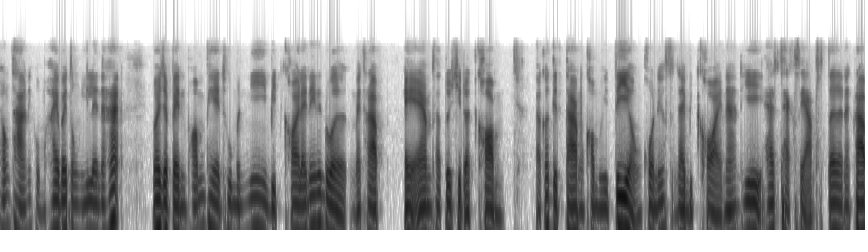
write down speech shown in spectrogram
ช่องทางที่ผมให้ไว้ตรงนี้เลยนะฮะไม่ว่าจะเป็นพร้อม Pay to Money Bitcoin Lightning Network นะครับ am.satoshi.com แล้วก็ติดตามคอมมูนิตี้ของคนที่สนใจ Bitcoin นะที่ hashtag สยามสเตอร์นะครับ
